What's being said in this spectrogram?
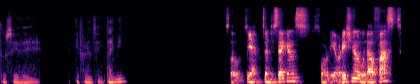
to see the, the difference in timing. So yeah, 20 seconds for the original without fast.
